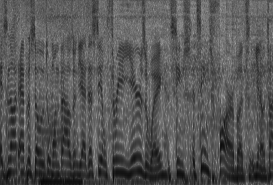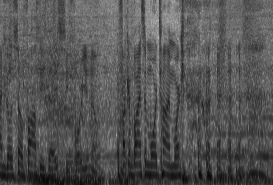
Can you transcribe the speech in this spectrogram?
It's not episode 1000 yet. That's still three years away. It seems it seems far, but you know, time goes so fast these days. Before you know. If I can buy some more time, work.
